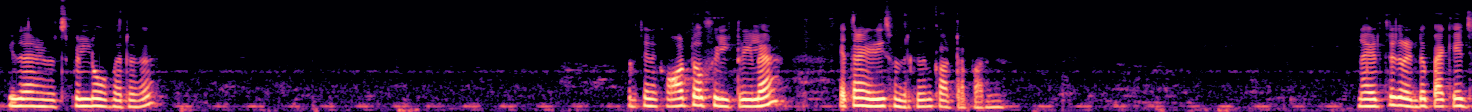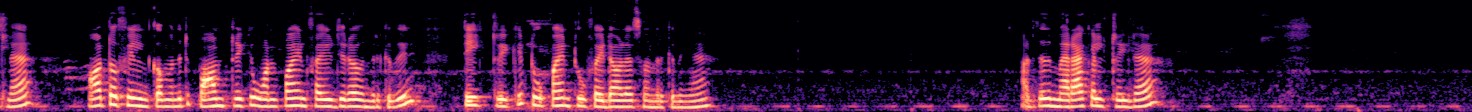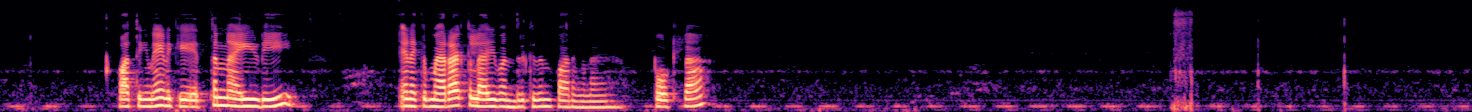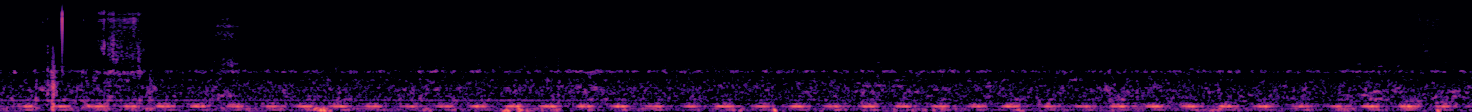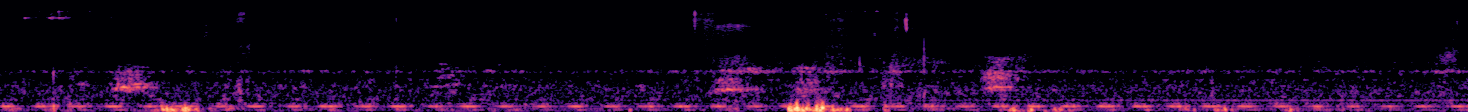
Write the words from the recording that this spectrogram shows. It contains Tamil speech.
இதான் ஸ்பில் ஓவரு அடுத்து எனக்கு ஆட்டோ ஃபில்ட்ரியில் எத்தனை எடிஸ் வந்திருக்குதுன்னு காட்டுறேன் பாருங்கள் நான் எடுத்துருக்க ரெண்டு பேக்கேஜில் ஆட்டோ ஃபில் இன்கம் வந்துட்டு பாம் ட்ரீக்கு ஒன் பாயிண்ட் ஃபைவ் ஜீரோ வந்திருக்குது. டீக் ட்ரீக்கு two point two five dollars வந்திருக்குதுங்க. அடுத்தது மெராக்கல் ட்ரீயில் பார்த்தீங்கன்னா எனக்கு எத்தனை ஐடி எனக்கு மெராக்கிள் ஆகி வந்திருக்குதுன்னு பாருங்களேன். டோட்டலாக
